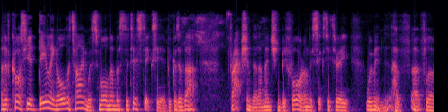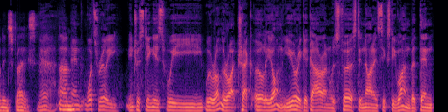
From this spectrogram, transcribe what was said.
and of course you're dealing all the time with small number statistics here because of that fraction that I mentioned before. Only 63 women have uh, flown in space. Yeah. Um, and what's really interesting is we, we were on the right track early on. Yuri Gagarin was first in 1961, but then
